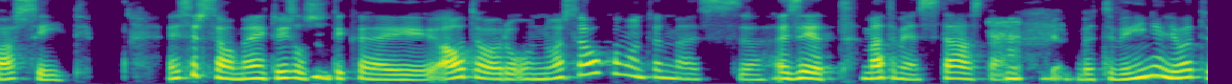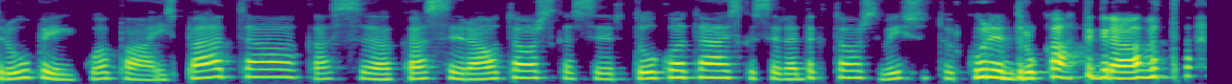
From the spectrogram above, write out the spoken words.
pasīti. Es ar savu meitu izlasu tikai autoru un nosaukumu, un tad mēs eh, aiziet, metamies stāstā. Bet viņa ļoti rūpīgi kopā izpētā, kas, eh, kas ir autors, kas ir tulkotājs, kas ir redaktors, visu tur, kur ir drukāta grāmata.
